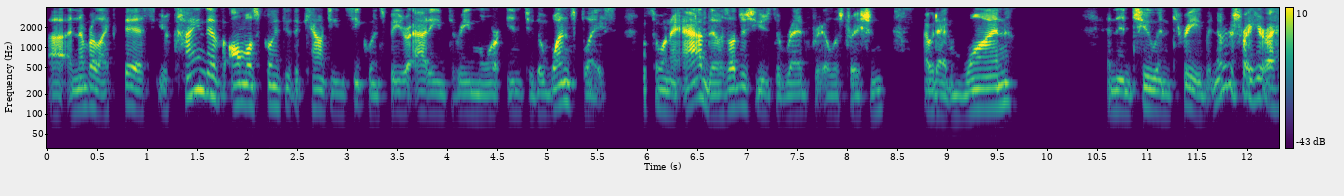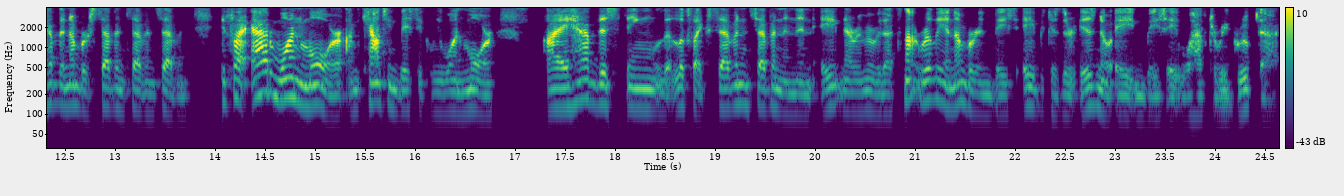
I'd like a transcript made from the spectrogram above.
uh, a number like this, you're kind of almost going through the counting sequence, but you're adding three more into the ones place. So when I add those, I'll just use the red for illustration. I would add one and then two and three. But notice right here, I have the number 777. If I add one more, I'm counting basically one more. I have this thing that looks like seven, seven, and then eight. Now remember, that's not really a number in base eight because there is no eight in base eight. We'll have to regroup that.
